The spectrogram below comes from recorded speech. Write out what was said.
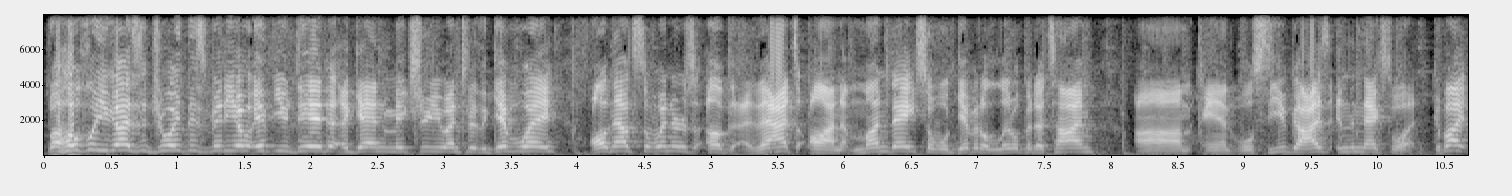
But hopefully you guys enjoyed this video. If you did, again, make sure you enter the giveaway. I'll announce the winners of that on Monday, so we'll give it a little bit of time. Um, and we'll see you guys in the next one. Goodbye.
